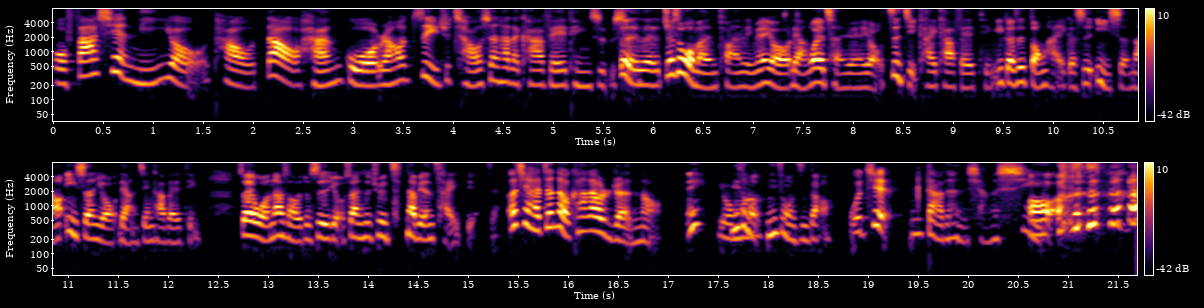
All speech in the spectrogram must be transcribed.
我发现你有跑到韩国，然后自己去朝圣他的咖啡厅，是不是？对对，就是我们团里面有两位成员有自己开咖啡厅，一个是东海，一个是艺生，然后艺生有两间咖啡厅，所以我那时候就是有算是去那边踩点这样，而且还真的有看到人哦。哎，有？你怎么你怎么知道？我记得你打的很详细哦。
